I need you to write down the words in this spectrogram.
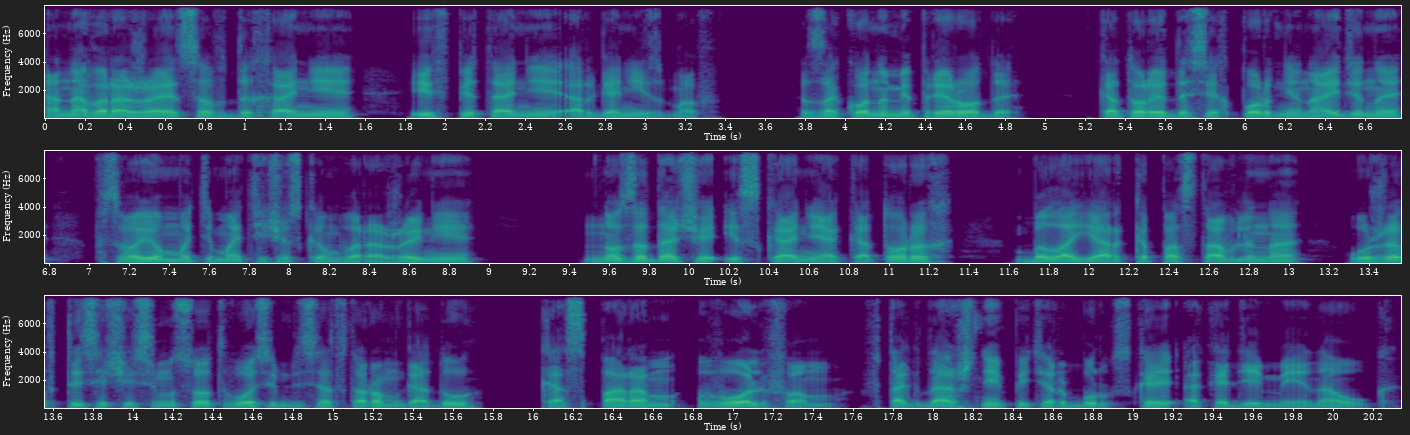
Она выражается в дыхании и в питании организмов, законами природы, которые до сих пор не найдены в своем математическом выражении, но задача искания которых была ярко поставлена уже в 1782 году Каспаром Вольфом в тогдашней Петербургской академии наук.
